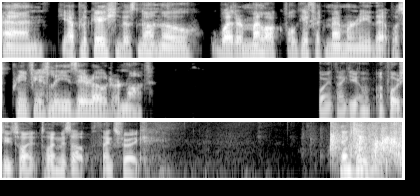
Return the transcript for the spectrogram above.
and the application does not know whether malloc will give it memory that was previously zeroed or not. Point. Thank you. Unfortunately, time, time is up. Thanks, Rik. Thank you.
